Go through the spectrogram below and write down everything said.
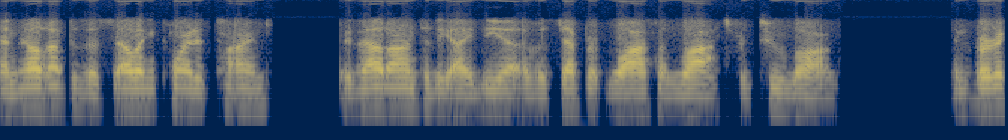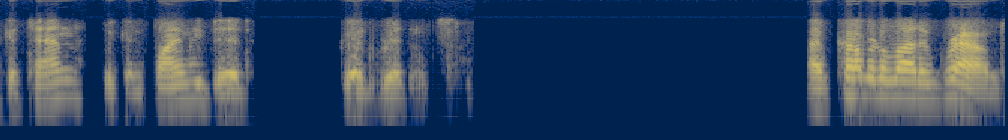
and held up as a selling point at times, we've held on to the idea of a separate WOS and ROS for too long. In Vertica 10, we can finally bid good riddance. I've covered a lot of ground,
